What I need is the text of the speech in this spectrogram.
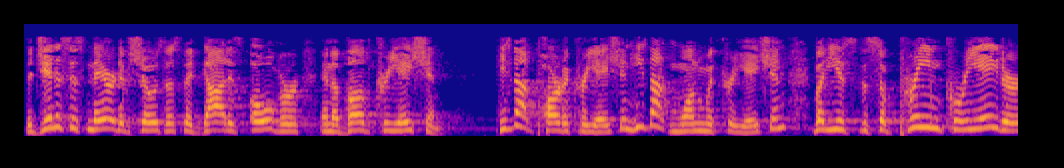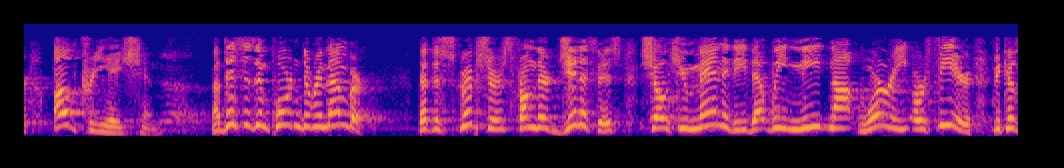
The Genesis narrative shows us that God is over and above creation. He's not part of creation. He's not one with creation, but He is the supreme creator of creation. Now this is important to remember. That the scriptures from their Genesis show humanity that we need not worry or fear because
